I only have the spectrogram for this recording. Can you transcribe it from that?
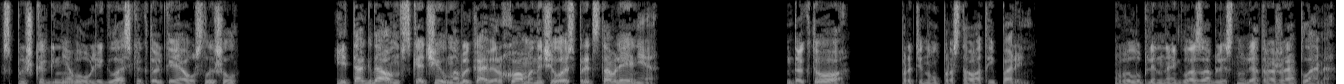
Вспышка гнева улеглась, как только я услышал, и тогда он вскочил на быка верхом, и началось представление. «Да кто?» — протянул простоватый парень. Вылупленные глаза блеснули, отражая пламя.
